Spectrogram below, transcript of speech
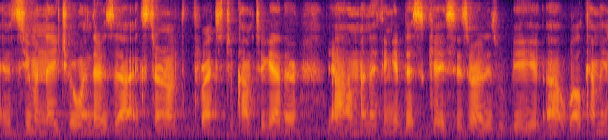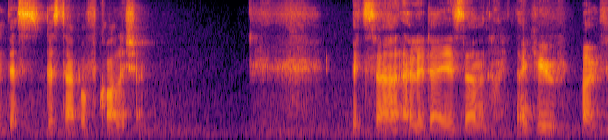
it's human nature when there's an external threat to come together. Yeah. Um, and I think in this case, Israelis would be uh, welcoming this this type of coalition. It's uh, early days. Um, thank you both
